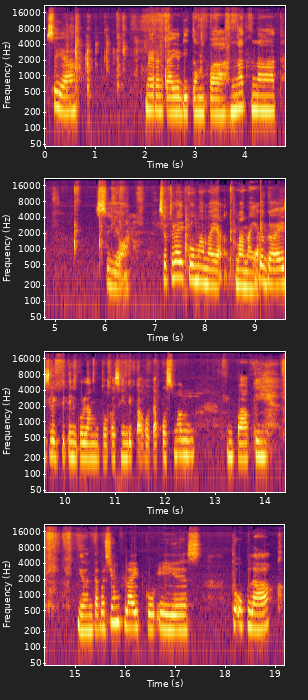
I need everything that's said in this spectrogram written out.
So, yeah meron tayo ditong pa nut-nut. So, yun. So, try ko mamaya. mamaya. So, guys, ligpitin ko lang to kasi hindi pa ako tapos mag-impake. Yun. Tapos, yung flight ko is 2 o'clock.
